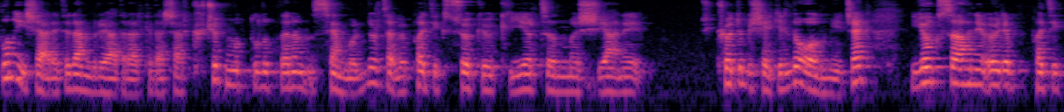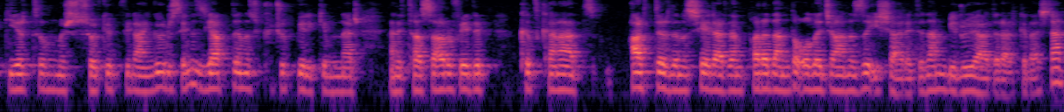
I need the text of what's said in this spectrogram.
Bunu işaret eden bir rüyadır arkadaşlar. Küçük mutlulukların sembolüdür. Tabi patik sökük, yırtılmış yani kötü bir şekilde olmayacak. Yoksa hani öyle patik yırtılmış, sökük falan görürseniz yaptığınız küçük birikimler hani tasarruf edip kıt kanaat arttırdığınız şeylerden paradan da olacağınızı işaret eden bir rüyadır arkadaşlar.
